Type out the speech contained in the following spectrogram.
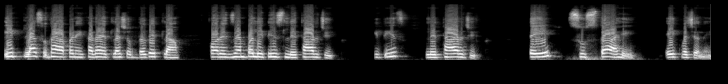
इटला सुद्धा आपण एखादा यातला शब्द घेतला for example it is lethargic it is lethargic ते सुस्त आहे एक वचने.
